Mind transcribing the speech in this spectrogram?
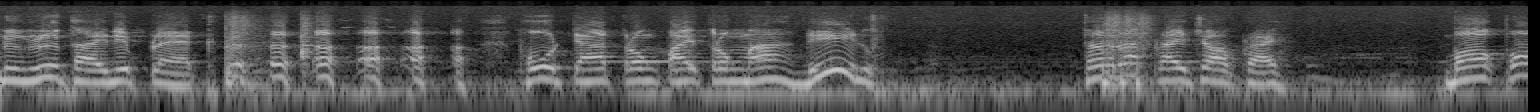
หนึ่งเรื่องไทยนี่แปลก พูดจาตรงไปตรงมา ดีลูกเธอรักใครชอบใคร บอกพ่อ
